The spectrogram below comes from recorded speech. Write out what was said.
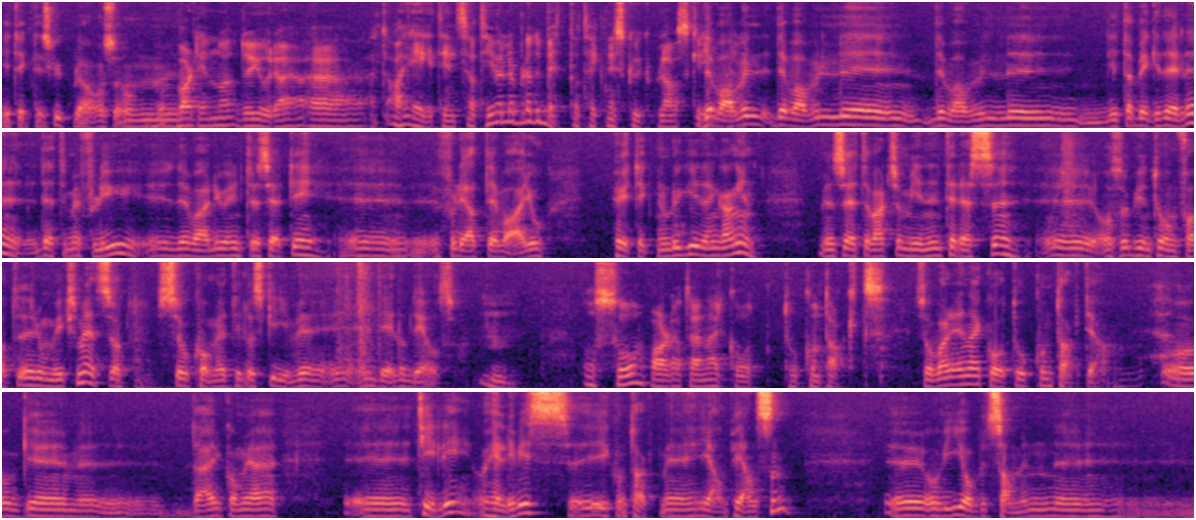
i Teknisk Ukeblad også om Var det noe du gjorde uh, av eget initiativ, eller ble du bedt av Teknisk Ukeblad å skrive? Det var vel, det var vel, eh, det var vel litt av begge deler. Dette med fly, det var de jo interessert i. Uh, fordi at det var jo høyteknologi den gangen. Men så etter hvert som min interesse eh, også begynte å omfatte romvirksomhet, så, så, kom jeg til å skrive en del om det også. Mm. Og så var det at NRK tok kontakt? Så var det NRK tok kontakt, ja. Og eh, der kom jeg eh, tidlig, og heldigvis, i kontakt med Jan P. Jansen. Eh, og vi jobbet sammen eh,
